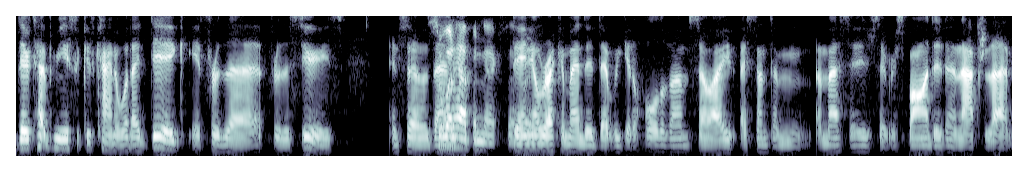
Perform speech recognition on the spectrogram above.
"Their type of music is kind of what I dig for the for the series." And so So what happened next? Then, Daniel Brian? recommended that we get a hold of them. So I, I sent them a message. They responded, and after that,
